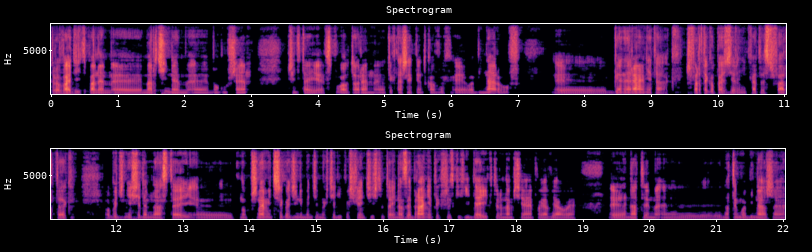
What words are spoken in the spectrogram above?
prowadzić z panem Marcinem Boguszem czyli tutaj e, współautorem e, tych naszych piątkowych e, webinarów. Generalnie tak, 4 października, to jest czwartek, o godzinie 17, no przynajmniej 3 godziny będziemy chcieli poświęcić tutaj na zebranie tych wszystkich idei, które nam się pojawiały na tym, na tym webinarze.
